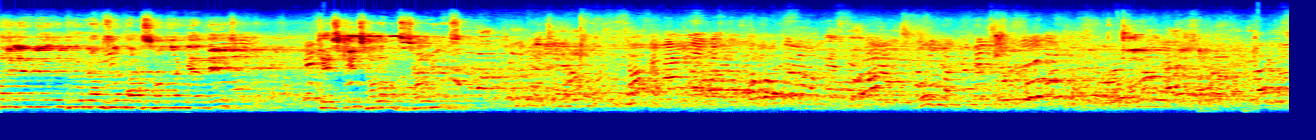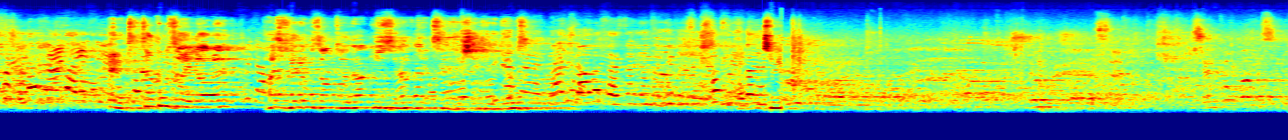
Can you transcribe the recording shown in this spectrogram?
misafirlerimizi programımızın daha sonuna geldik. Keşke çalamaz, çalamaz. Evet, takımıza ilave Hacı Ferimiz amcadan yüz lira kendisine teşekkür ediyoruz. Sen toplar mısın?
